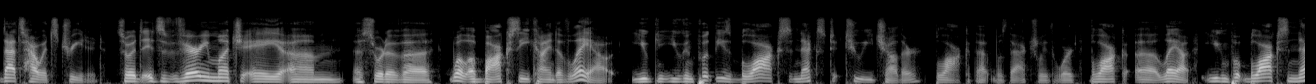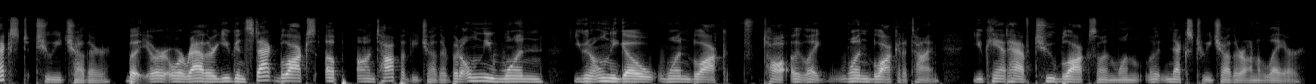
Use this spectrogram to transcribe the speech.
that's how it's treated. So it, it's very much a, um, a sort of a, well, a boxy kind of layout. You can, you can put these blocks next to each other. Block, that was actually the word. Block uh, layout. You can put blocks next to each other, but, or, or rather, you can stack blocks up on top of each other, but only one you can only go one block tall, like one block at a time. You can't have two blocks on one next to each other on a layer.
